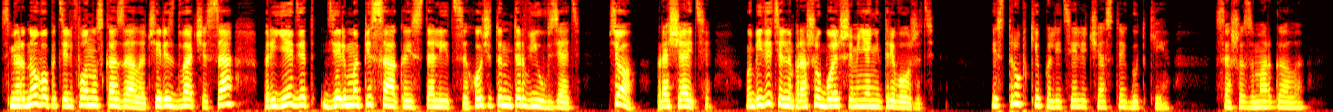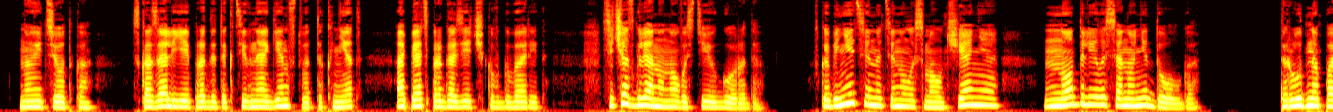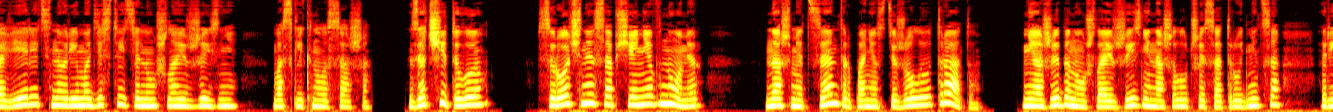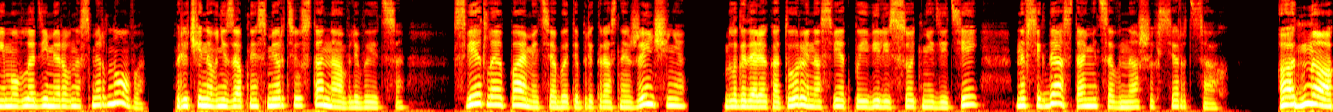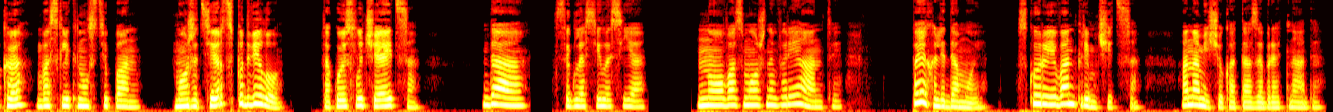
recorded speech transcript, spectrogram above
Смирнова по телефону сказала, через два часа приедет дерьмописака из столицы, хочет интервью взять. Все, прощайте. Убедительно прошу больше меня не тревожить». Из трубки полетели частые гудки. Саша заморгала. «Ну и тетка. Сказали ей про детективное агентство, так нет. Опять про газетчиков говорит. Сейчас гляну новости из города». В кабинете натянулось молчание, но длилось оно недолго. «Трудно поверить, но Рима действительно ушла из жизни», — воскликнула Саша. «Зачитываю. Срочное сообщение в номер. Наш медцентр понес тяжелую утрату. Неожиданно ушла из жизни наша лучшая сотрудница Рима Владимировна Смирнова. Причина внезапной смерти устанавливается. Светлая память об этой прекрасной женщине, благодаря которой на свет появились сотни детей, навсегда останется в наших сердцах. «Однако!» — воскликнул Степан. «Может, сердце подвело? Такое случается». «Да», — согласилась я. «Но возможны варианты. Поехали домой». Скоро Иван примчится, а нам еще кота забрать надо.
